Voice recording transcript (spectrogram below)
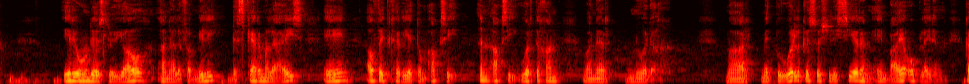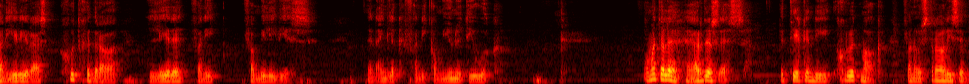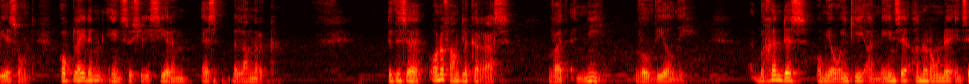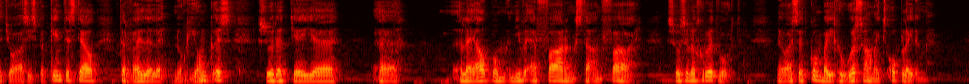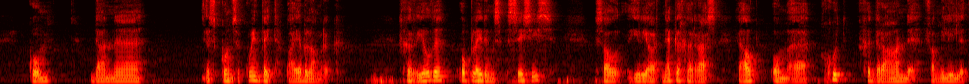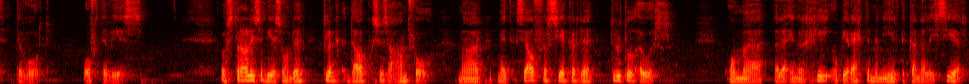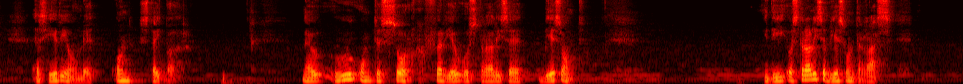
Hierdie honde is loyaal aan hulle familie, beskerm hulle huis en altyd gereed om aksie, in aksie oor te gaan wanneer nodig. Maar met behoorlijke socialisering en baie opleiding kan hierdie ras goed gedra lede van die familie wees en eindelijk van die community ook. Omdat hulle herders is, beteken die grootmaak van Australiese beeshond, opleiding en socialisering is belangrik. Dit is een onafhankelike ras wat nie wil deel nie. Begin dus om jou hondkie aan mense, ander honde en situaties bekend te stel, terwyl hulle nog jonk is, so dat jy uh, uh, hulle help om nieuwe ervarings te aanvaar, soos hulle groot word. Nou as het kom by gehoorzaamheidsopleiding, kom, dan uh, is consequentheid baie belangrik. Gereelde opleidingssessies sal hierdie hardnekkige ras help om uh, goed gedraande familielid te word of te wees. Australiese beesonde klink dalk soos een handvol, maar met selfverzekerde troetelouwers om uh, hulle energie op die rechte manier te kanaliseer, is hierdie honde onstuitbaar. Nou, hoe om te sorg vir jou Australiese beeshond? Die Australiese beeshond ras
